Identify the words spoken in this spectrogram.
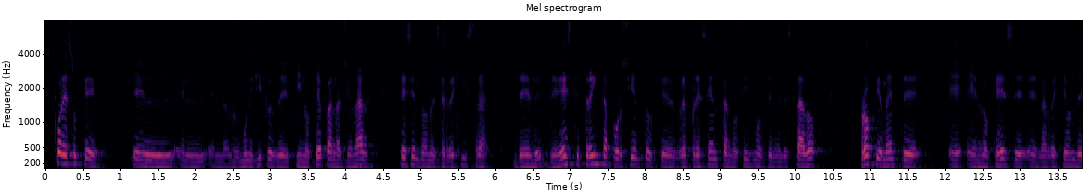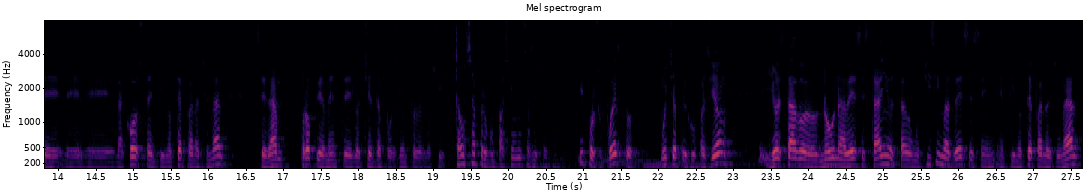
Es por eso que los municipios de Pinotepa Nacional es en donde se registra de, este 30% que representan los sismos en el estado, propiamente en lo que es eh, la región de, la costa, en Pinotepa Nacional, se dan propiamente el 80% de los sismos. ¿Causa preocupación esta situación? Sí, por supuesto, mucha preocupación. Yo he estado no una vez este año, he estado muchísimas veces en, Pinotepa Nacional.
